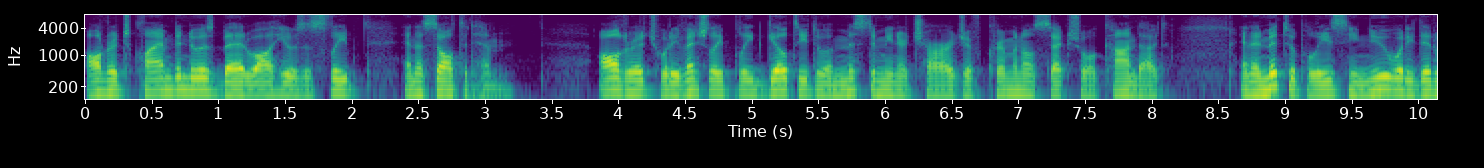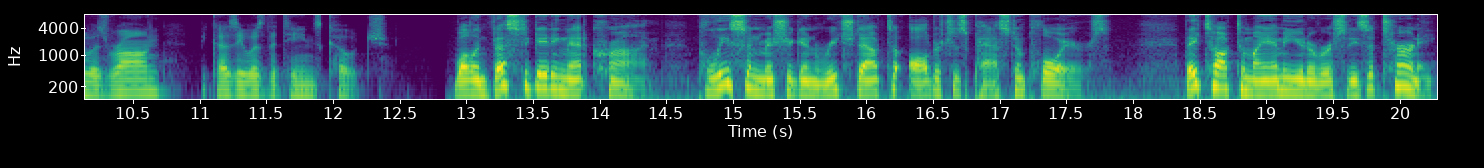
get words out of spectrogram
Aldrich climbed into his bed while he was asleep and assaulted him. Aldrich would eventually plead guilty to a misdemeanor charge of criminal sexual conduct and admit to police he knew what he did was wrong because he was the team's coach. While investigating that crime, police in Michigan reached out to Aldrich's past employers. They talked to Miami University's attorney,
